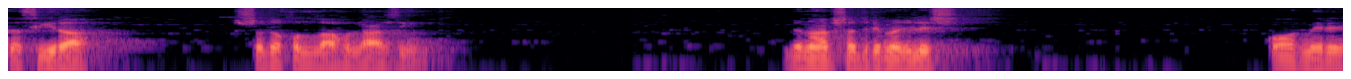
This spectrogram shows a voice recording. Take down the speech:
کثیرہ صدق اللہ العظیم. جناب صدر مجلس اور میرے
